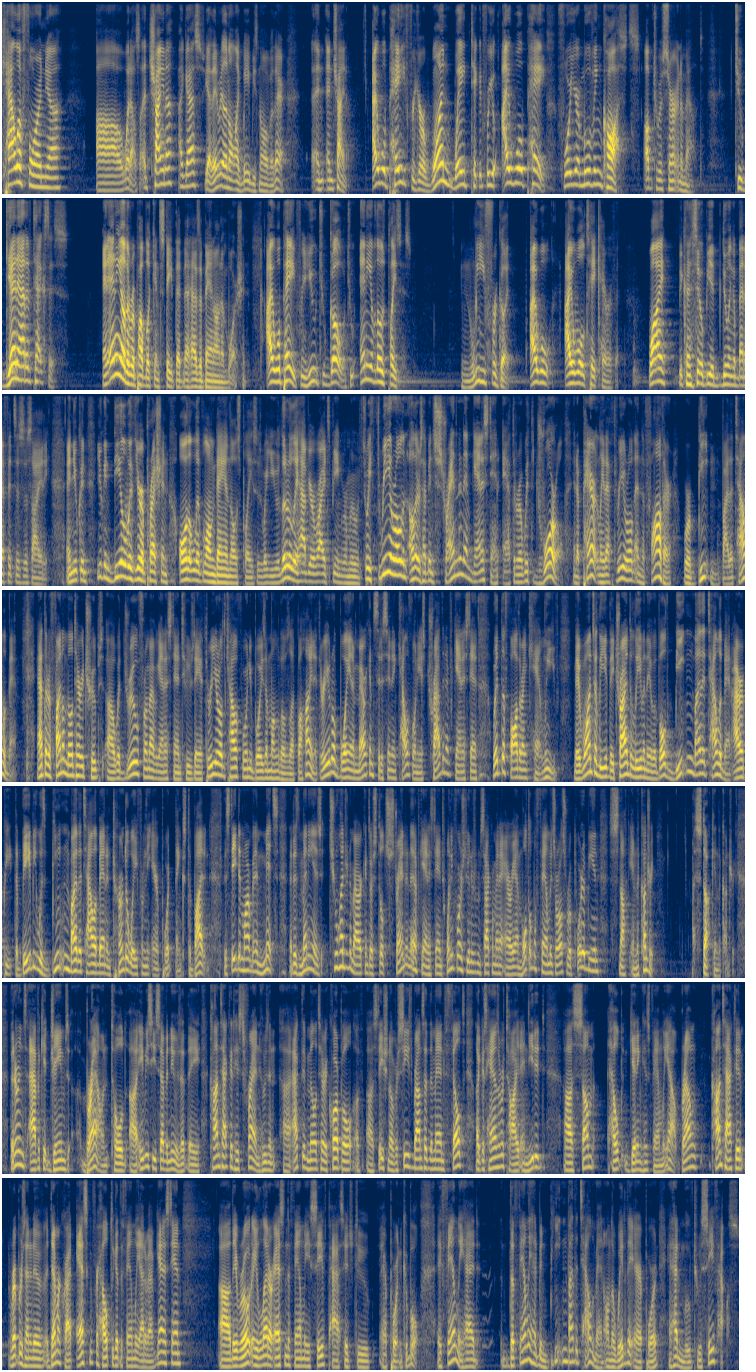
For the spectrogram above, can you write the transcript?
California, uh, what else? Uh, China, I guess. Yeah, they really don't like babies no over there. And, and China. I will pay for your one way ticket for you. I will pay for your moving costs up to a certain amount to get out of Texas and any other Republican state that, that has a ban on abortion. I will pay for you to go to any of those places and leave for good. I will I will take care of it. Why? Because it will be doing a benefit to society, and you can you can deal with your oppression all the live long day in those places where you literally have your rights being removed. So a three year old and others have been stranded in Afghanistan after a withdrawal, and apparently that three year old and the father were beaten by the Taliban. After the final military troops uh, withdrew from Afghanistan Tuesday, a three year old California boy is among those left behind. A three year old boy, an American citizen in California, is trapped in Afghanistan with the father and can't leave. They want to leave, they tried to leave, and they were both beaten by the Taliban. I repeat, the baby was beaten by the Taliban and turned away from the airport thanks to Biden. The State Department admits that as many as 200 Americans are still stranded in Afghanistan, 24 students from Sacramento area, and multiple families are also reported being snuck in the country. Stuck in the country. Veterans advocate James Brown told uh, ABC 7 News that they contacted his friend, who's an uh, active military corporal uh, stationed overseas. Brown said the man felt like his hands were tied and needed uh, some help getting his family out. Brown contacted Representative, a Democrat, asking for help to get the family out of Afghanistan. Uh, they wrote a letter asking the family safe passage to airport in Kabul. A family had the family had been beaten by the Taliban on the way to the airport and had moved to a safe house.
